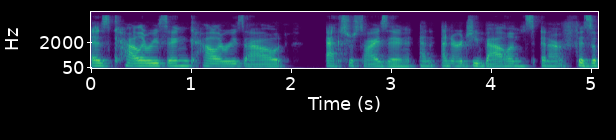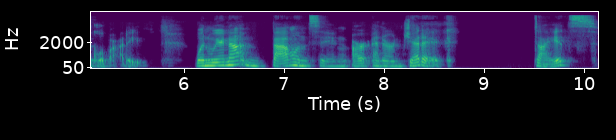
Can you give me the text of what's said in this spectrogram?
as calories in, calories out exercising and energy balance in our physical body. When we're not balancing our energetic diets,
